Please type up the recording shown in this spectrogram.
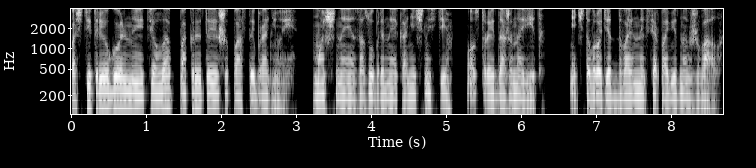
Почти треугольные тела, покрытые шипастой броней, мощные зазубренные конечности, острые даже на вид, нечто вроде двойных серповидных жвал,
